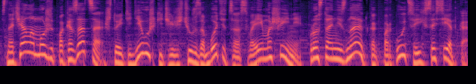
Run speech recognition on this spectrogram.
Сначала может показаться, что эти девушки чересчур заботятся о своей машине. Просто они знают, как паркуется их соседка.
